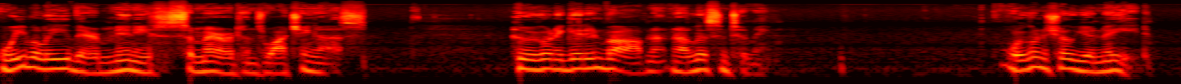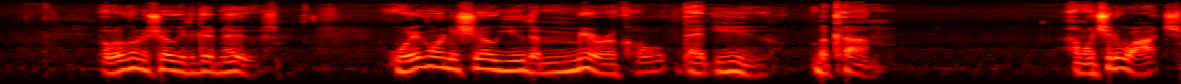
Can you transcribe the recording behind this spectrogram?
We believe there are many Samaritans watching us who are going to get involved. Now, now listen to me. We're going to show you a need, but we're going to show you the good news. We're going to show you the miracle that you become. I want you to watch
